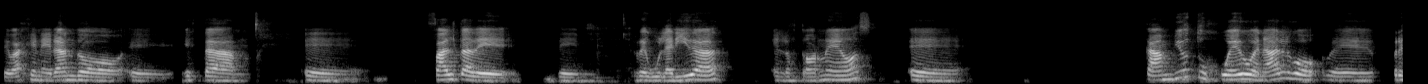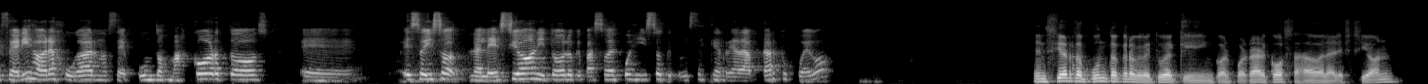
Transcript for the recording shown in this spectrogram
te va generando eh, esta eh, falta de, de, regularidad en los torneos. Eh, ¿Cambió tu juego en algo? ¿Preferís ahora jugar, no sé, puntos más cortos? Eh, ¿Eso hizo la lesión y todo lo que pasó después hizo que tuvieses que readaptar tu juego? En cierto punto creo que tuve que incorporar cosas dado la lesión.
